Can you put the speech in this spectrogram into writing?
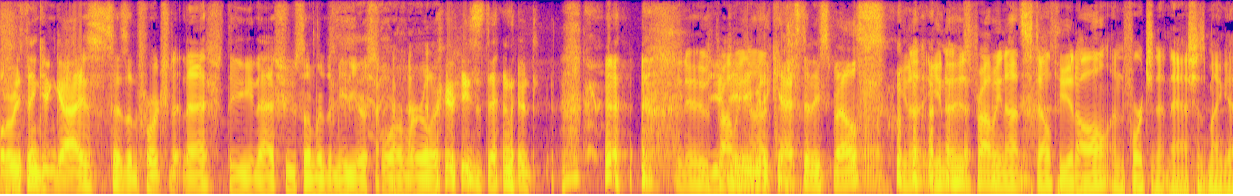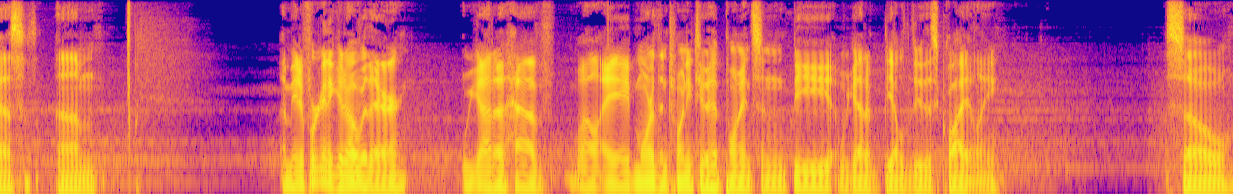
What are we thinking, guys? Says unfortunate Nash, the Nash who summoned the meteor swarm earlier. He's standing there. You know who's you probably need me to not, cast any spells? you know you know who's probably not stealthy at all. Unfortunate Nash is my guess. Um, I mean, if we're gonna get over there, we gotta have well, a more than twenty two hit points, and b we gotta be able to do this quietly. So,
